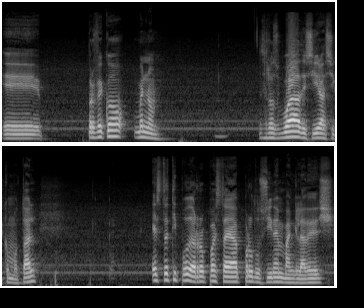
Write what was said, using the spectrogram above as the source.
Eh, Profeco, bueno, se los voy a decir así como tal. Este tipo de ropa está producida en Bangladesh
